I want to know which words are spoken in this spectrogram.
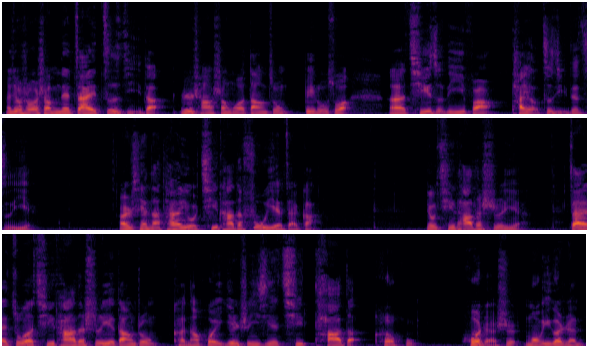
那就说什么呢？在自己的日常生活当中，比如说，呃，妻子的一方他有自己的职业，而且呢，他有其他的副业在干，有其他的事业。在做其他的事业当中，可能会认识一些其他的客户，或者是某一个人，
